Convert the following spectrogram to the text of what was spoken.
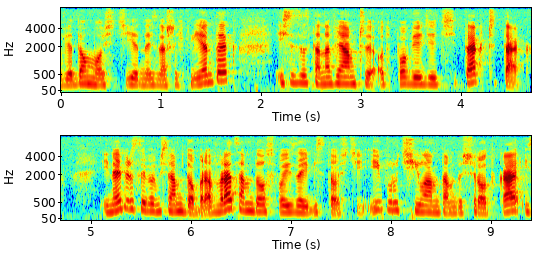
wiadomość jednej z naszych klientek i się zastanawiałam, czy odpowiedzieć tak, czy tak. I najpierw sobie pomyślałam, dobra, wracam do swojej zajebistości i wróciłam tam do środka i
